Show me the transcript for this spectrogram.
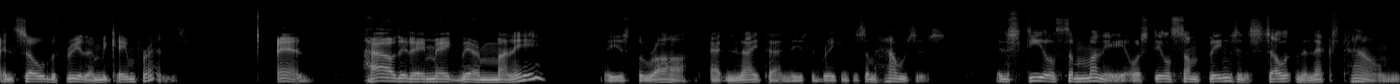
And so the three of them became friends. And how did they make their money? They used to rob at nighttime. They used to break into some houses and steal some money or steal some things and sell it in the next town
